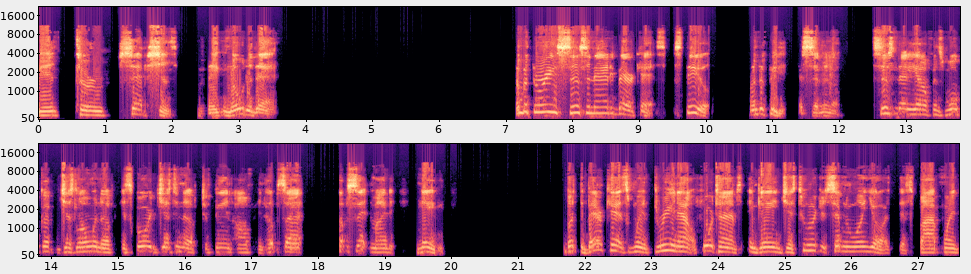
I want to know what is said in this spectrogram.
interceptions. Make note of that. Number three, Cincinnati Bearcats, still undefeated at 7 0. Cincinnati offense woke up just long enough and scored just enough to fend off an upside, upset-minded Navy. But the Bearcats went three and out four times and gained just 271 yards. That's 5.3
